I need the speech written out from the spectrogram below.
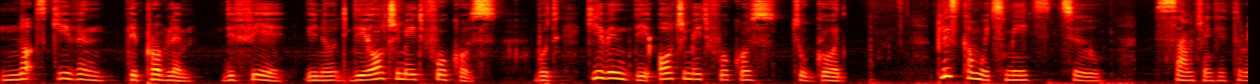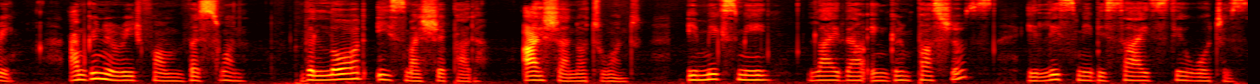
not giving the problem, the fear, you know, the ultimate focus, but giving the ultimate focus to God. Please come with me to Psalm 23. I'm going to read from verse 1. The Lord is my shepherd, I shall not want. He makes me lie down in green pastures, He leads me beside still waters.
